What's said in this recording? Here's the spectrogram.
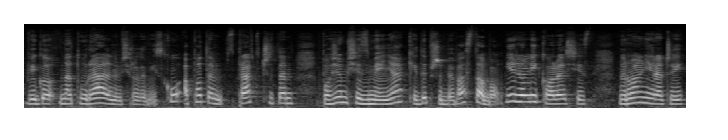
w jego naturalnym środowisku, a potem sprawdź, czy ten poziom się zmienia, kiedy przybywa z tobą. Jeżeli koleś jest normalnie raczej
